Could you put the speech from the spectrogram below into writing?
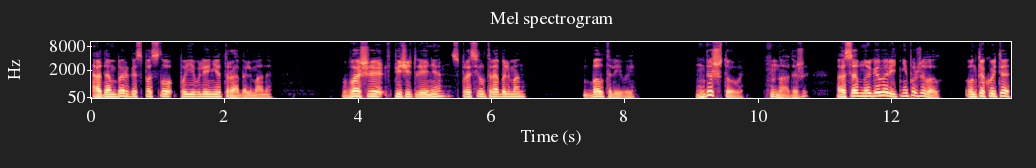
Адамберга спасло появление Трабельмана. «Ваши впечатления?» — спросил Трабельман. «Болтливый», «Да что вы! Надо же! А со мной говорить не пожелал. Он какой-то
